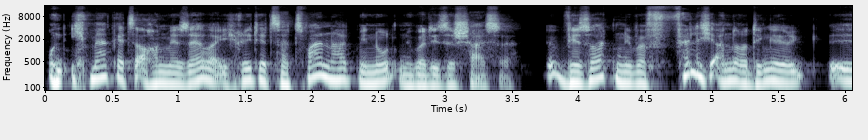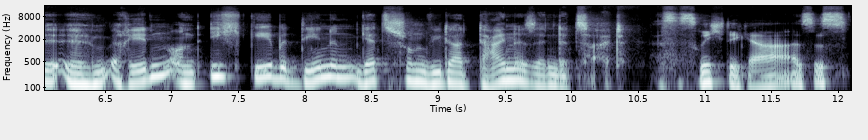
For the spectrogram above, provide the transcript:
Und ich merke jetzt auch an mir selber, ich rede jetzt seit zweieinhalb Minuten über diese Scheiße. Wir sollten über völlig andere Dinge äh, ähm, reden und ich gebe denen jetzt schon wieder deine Sendezeit. Das ist richtig, ja. Es ist,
